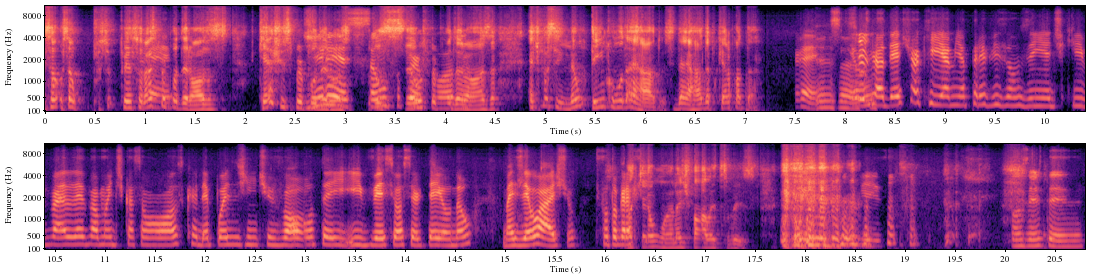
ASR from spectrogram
são, são personagens É. super poderosos, cast super poderoso, Direção produção super poderosa. É tipo assim, não tem como dar errado. Se der errado é porque era pra dar. é. Eu já deixo aqui a minha previsãozinha de que vai levar uma indicação ao Oscar, depois a gente volta e, e vê se eu acertei ou não. Mas eu acho. Daqui Fotografia. a um ano a gente fala sobre isso. isso. Com certeza.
